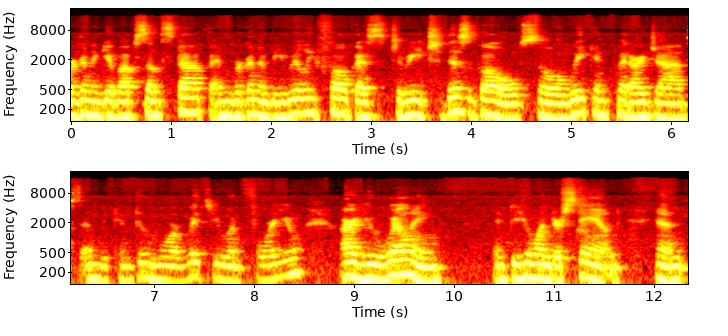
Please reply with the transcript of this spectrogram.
we're going to give up some stuff and we're going to be really focused to reach this goal so we can quit our jobs and we can do more with you and for you. Are you willing and do you understand? And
